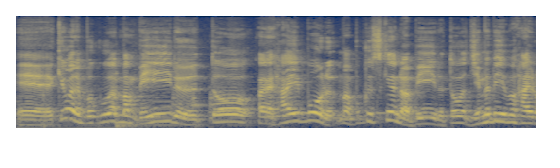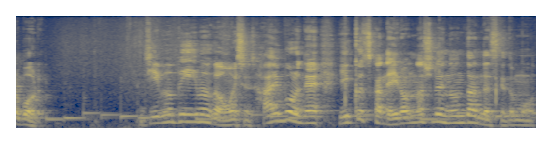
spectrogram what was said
えー、今日はね、僕はまあビールと、ハイボール、まあ僕好きなのはビールとジムビームハイロボール。ジムビームが美味しいんです。ハイボールね、いくつかね、いろんな種類飲んだんですけども、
